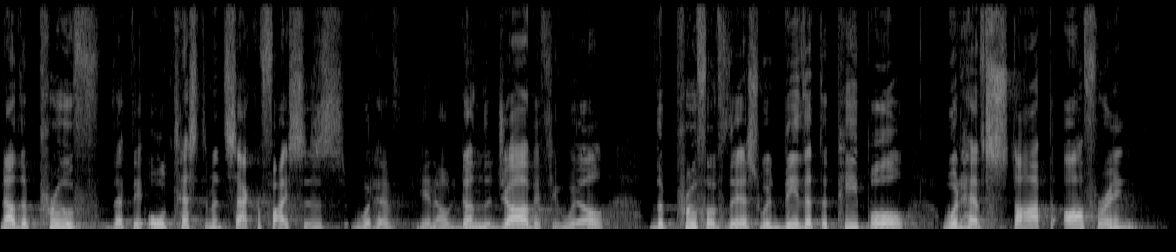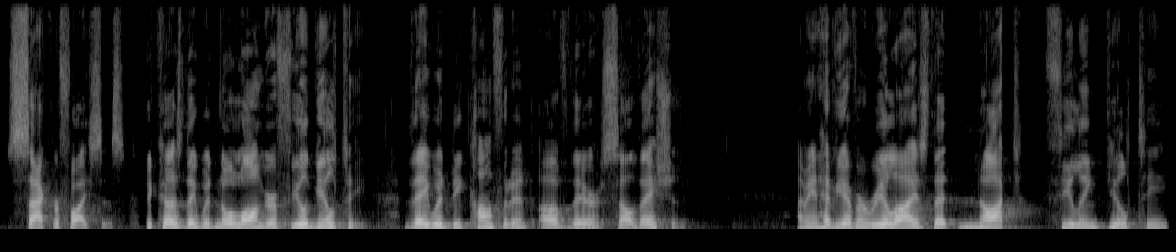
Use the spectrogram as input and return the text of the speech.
Now the proof that the Old Testament sacrifices would have you know, done the job, if you will, the proof of this would be that the people would have stopped offering sacrifices because they would no longer feel guilty. They would be confident of their salvation. I mean, have you ever realized that not feeling guilty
